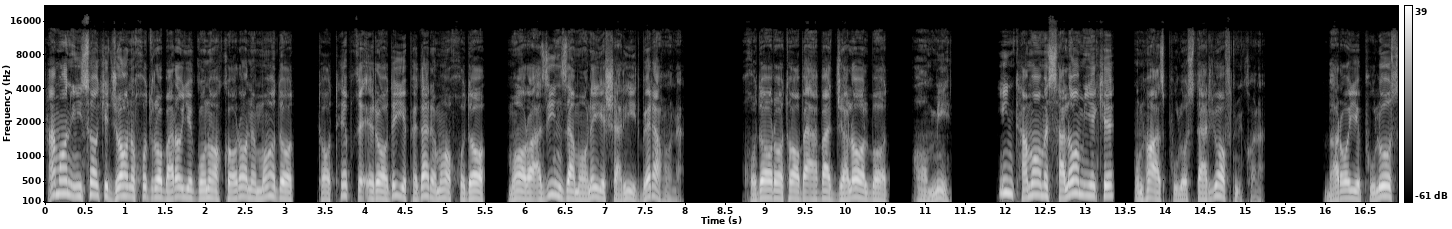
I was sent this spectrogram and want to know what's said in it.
همان عیسی که جان خود را برای گناهکاران ما داد تا طبق اراده پدر ما خدا ما را از این زمانه شریر برهاند. خدا را تا به ابد جلال باد. آمین. این تمام سلامیه که اونها از پولس دریافت می‌کنند. برای پولس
